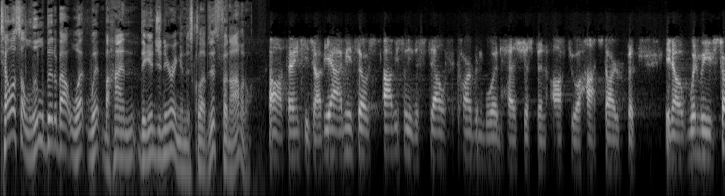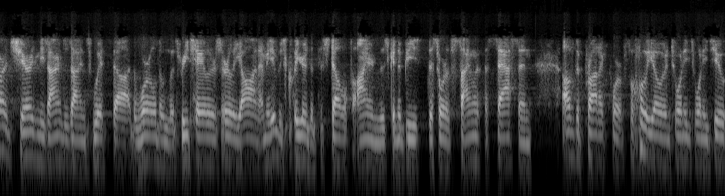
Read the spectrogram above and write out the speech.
tell us a little bit about what went behind the engineering in this club. It's phenomenal. Oh, thank you, Tom. Yeah, I mean, so obviously the Stealth carbon wood has just been off to a hot start, but you know, when we started sharing these iron designs with uh, the world and with retailers early on, I mean, it was clear that the Stealth iron was going to be the sort of silent assassin of the product portfolio in 2022.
